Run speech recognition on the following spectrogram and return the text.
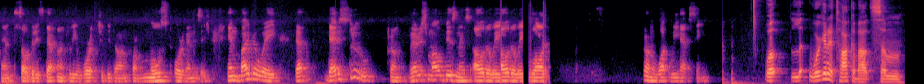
And so there is definitely work to be done for most organizations. And by the way, that that is true from very small business all the way all the way to large from what we have seen. Well, we're going to talk about some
